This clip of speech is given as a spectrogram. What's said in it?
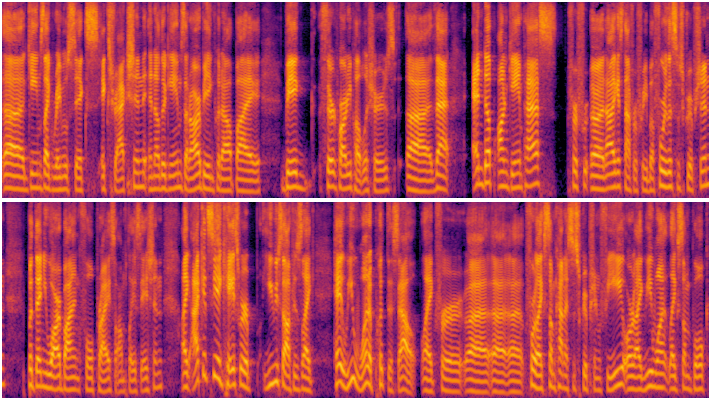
uh, games like Rainbow Six Extraction and other games that are being put out by big third party publishers uh, that end up on Game Pass for fr- uh, I guess not for free, but for the subscription. But then you are buying full price on PlayStation. Like I could see a case where Ubisoft is like, "Hey, we want to put this out like for uh, uh, uh, for like some kind of subscription fee, or like we want like some bulk.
